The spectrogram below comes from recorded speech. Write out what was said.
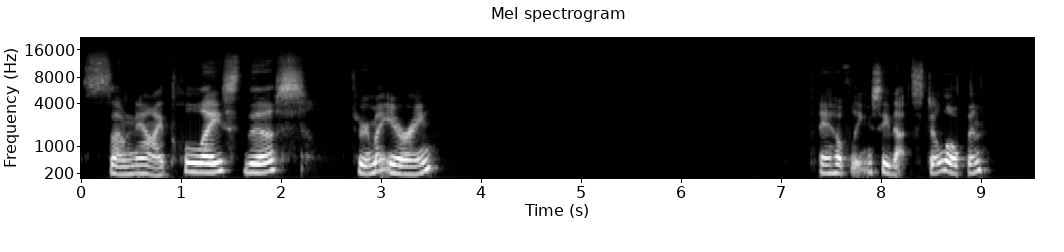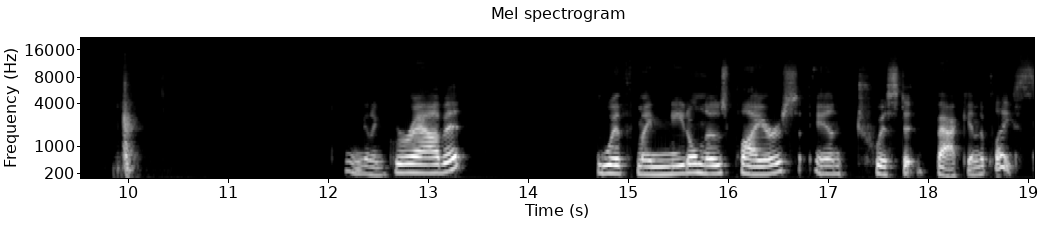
So now I place this through my earring. And hopefully you can see that's still open. I'm going to grab it with my needle nose pliers and twist it back into place.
